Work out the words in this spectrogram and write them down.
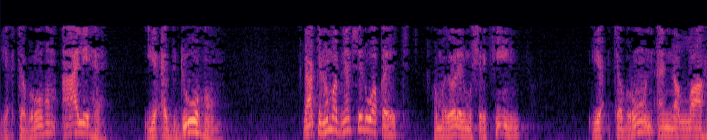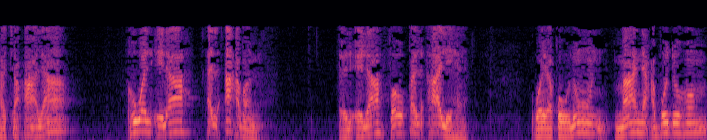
يعتبروهم آلهة يعبدوهم. لكن هم بنفس الوقت هم ذول المشركين يعتبرون أن الله تعالى هو الإله الأعظم الإله فوق الآلهة. ويقولون ما نعبدهم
